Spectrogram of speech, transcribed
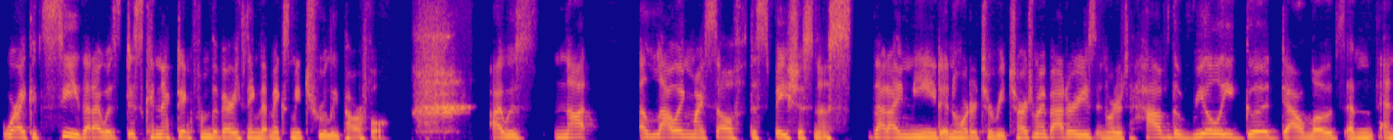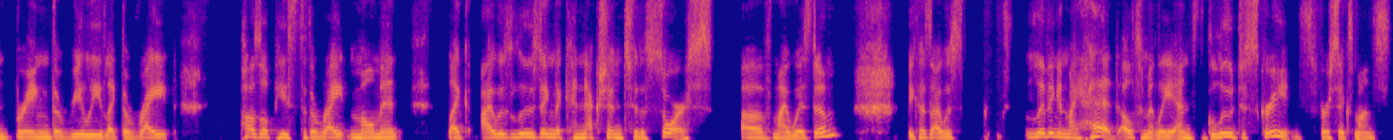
where I could see that I was disconnecting from the very thing that makes me truly powerful. I was not allowing myself the spaciousness that I need in order to recharge my batteries, in order to have the really good downloads and, and bring the really like the right puzzle piece to the right moment like I was losing the connection to the source of my wisdom because I was living in my head ultimately and glued to screens for six months.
